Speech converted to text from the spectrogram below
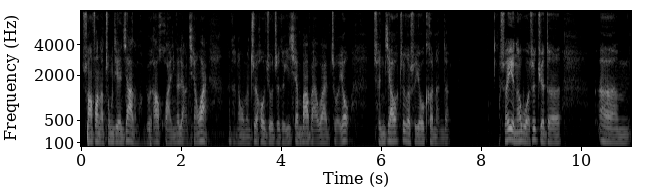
双方的中间价的嘛，比如他还一个两千万，那可能我们最后就这个一千八百万左右成交，这个是有可能的。所以呢，我是觉得，嗯。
